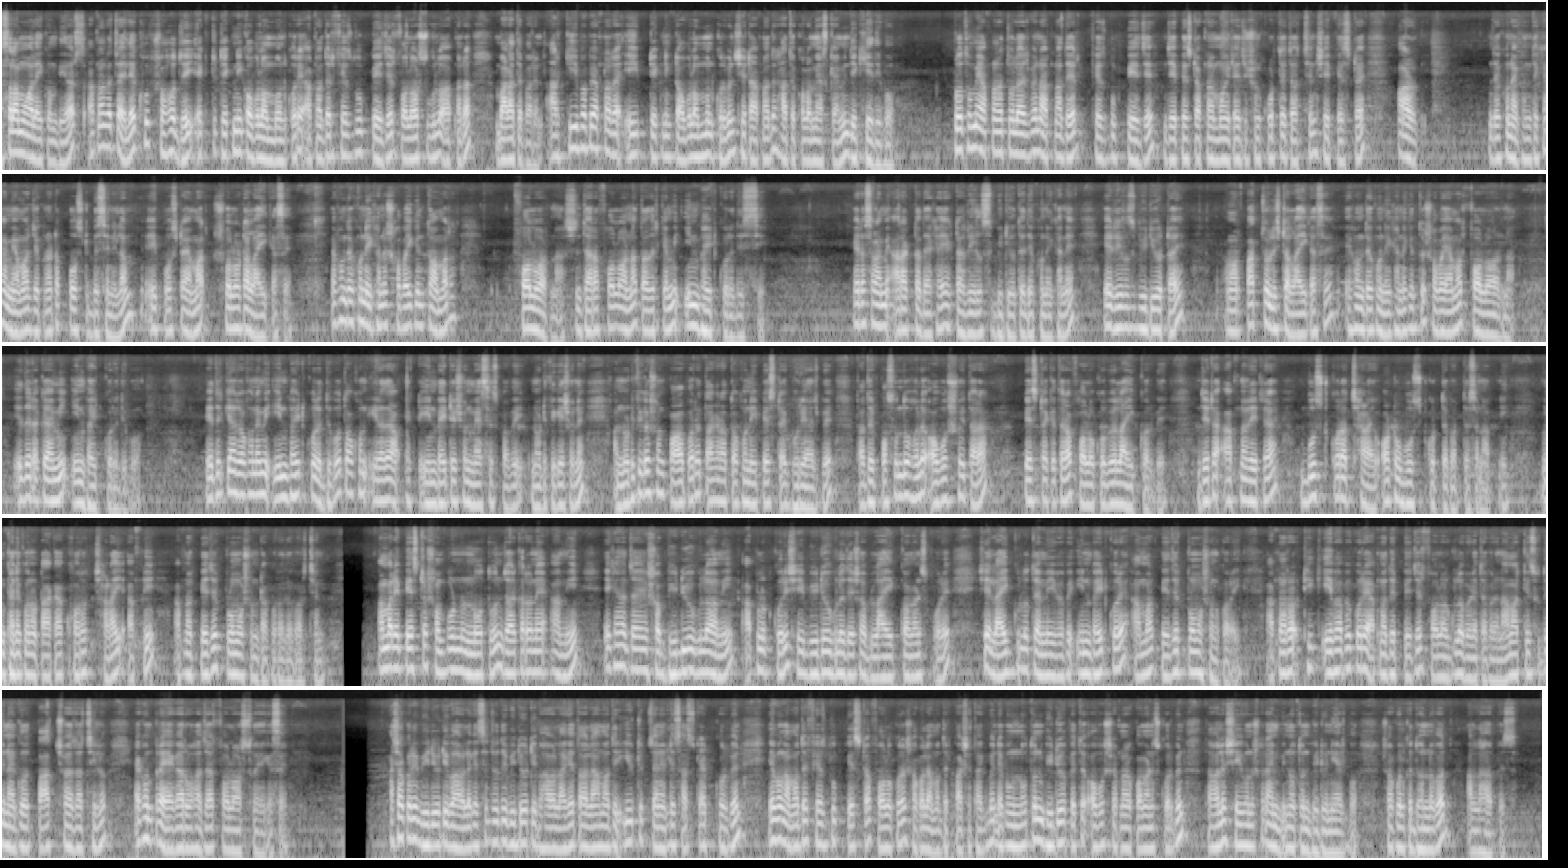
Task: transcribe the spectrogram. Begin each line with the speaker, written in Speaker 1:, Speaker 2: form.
Speaker 1: আসসালামু আলাইকুম বিয়ার্স আপনারা চাইলে খুব সহজেই একটি টেকনিক অবলম্বন করে আপনাদের ফেসবুক পেজের ফলোয়ার্সগুলো আপনারা বাড়াতে পারেন। আর কীভাবে আপনারা এই টেকনিকটা অবলম্বন করবেন সেটা আপনাদের হাতে কলমে আজকে আমি দেখিয়ে দিব। প্রথমে আপনারা চলে আসবেন আপনাদের ফেসবুক পেজে যে পেজটা আপনারা মনিটাইজেশন করতে চাচ্ছেন সেই পেজটায় আর দেখুন, এখান থেকে আমি আমার যে কোনো একটা পোস্ট বেছে নিলাম। এই পোস্টটায় আমার ষোলোটা লাইক আছে। এখন দেখুন, এখানে সবাই কিন্তু আমার ফলোয়ার না। যারা ফলোয়ার না, তাদেরকে আমি ইনভাইট করে দিচ্ছি। এটা ছাড়া আমি আর একটা দেখাই, একটা রিলস ভিডিওতে দেখুন এখানে। এই রিলস ভিডিওটায় আমার পাঁচচল্লিশটা লাইক আছে। এখন দেখুন, এখানে কিন্তু সবাই আমার ফলোয়ার না। এদেরকে আমি ইনভাইট করে দিব। এদেরকে যখন আমি ইনভাইট করে দেবো, তখন এরা একটা ইনভাইটেশন মেসেজ পাবে নোটিফিকেশনে আর নোটিফিকেশন পাওয়ার পরে তারা তখন এই পেজটায় ঘুরে আসবে। তাদের পছন্দ হলে অবশ্যই তারা পেজটাকে তারা ফলো করবে লাইক করবে। যেটা আপনার এটা বুস্ট করা ছাড়াই অটো বুস্ট করতে পারতেছেন আপনি। এখানে কোনো টাকা খরচ ছাড়াই আপনি আপনার পেজের প্রমোশনটা করাতে পারছেন। আমার এই পেজটা সম্পূর্ণ নতুন, যার কারণে আমি এখানে যে সব ভিডিওগুলো আমি আপলোড করি, সেই ভিডিওগুলো যেসব লাইক কমেন্টস পড়ে, সেই লাইকগুলোতে আমি এইভাবে ইনভাইট করে আমার পেজের প্রমোশন করাই। আপনারা ঠিক এভাবে করে আপনাদের পেজের ফলোয়ারগুলো বেড়াতে পারেন। আমার কিছুদিন আগে পাঁচ ছ হাজার ছিল, এখন প্রায় এগারো হাজার ফলোয়ার্স হয়ে গেছে। আশা করি ভিডিওটি ভালো লেগেছে। যদি ভিডিওটি ভালো লাগে, তাহলে আমাদের ইউটিউব চ্যানেলটি সাবস্ক্রাইব করবেন এবং আমাদের ফেসবুক পেজটা ফলো করে সকলে আমাদের পাশে থাকবেন এবং নতুন ভিডিও পেতে অবশ্যই আপনারা কমেন্টস করবেন। তাহলে সেই অনুসারে আমি নতুন ভিডিও নিয়ে আসব। সকলকে ধন্যবাদ। আল্লাহ হাফেজ।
